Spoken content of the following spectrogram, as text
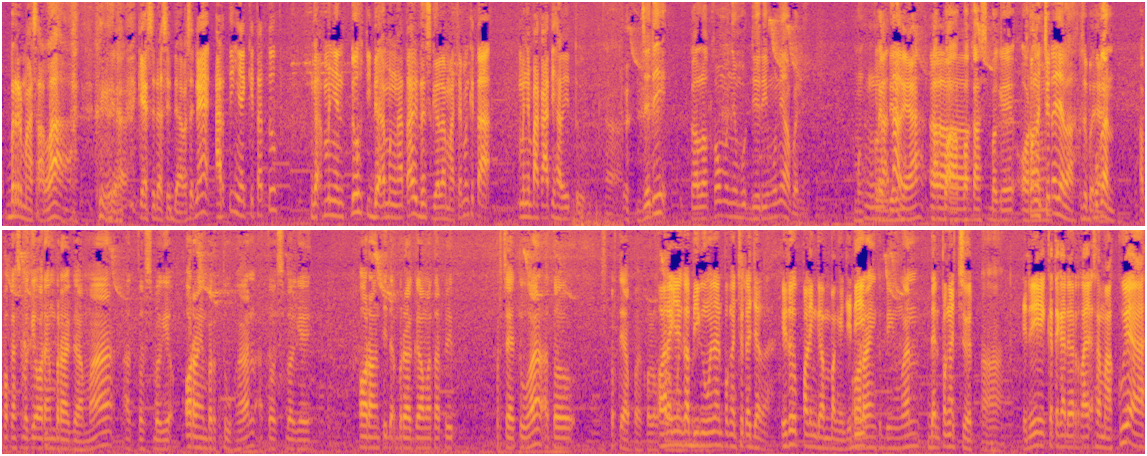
bermasalah Iya. kayak sudah sudah maksudnya artinya kita tuh nggak menyentuh tidak mengetahui dan segala macamnya kita menyepakati hal itu Nah, jadi kalau kau menyebut dirimu ini apa nih? Nggak tahu ya, Apa? eh, apakah sebagai orang pengecut aja lah sebenarnya. Bukan. Apakah sebagai orang yang beragama atau sebagai orang yang bertuhan atau sebagai orang tidak beragama tapi percaya Tuhan atau seperti apa kalau orang yang kebingungan dan pengecut aja lah itu paling gampangnya jadi orang yang kebingungan dan pengecut ah, Jadi ketika ada orang tanya sama aku ya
